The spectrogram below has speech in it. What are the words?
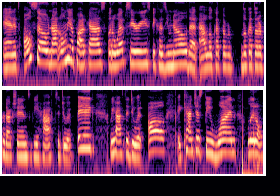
And it's also not only a podcast but a web series because you know that at Locatora, Locatora Productions we have to do it big. We have to do it all. It can't just be one little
